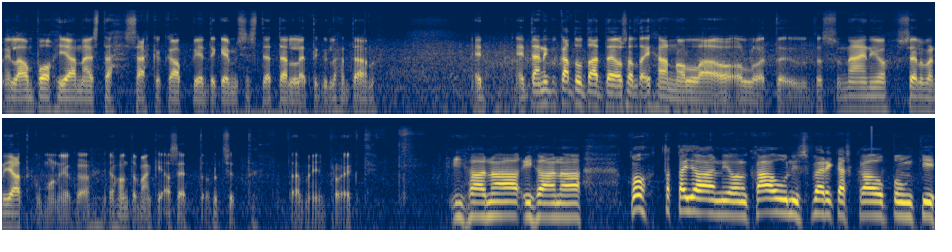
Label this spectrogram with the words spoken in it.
Meillä on pohjaa näistä sähkökaappien tekemisestä ja tällä, että kyllähän tämä on et tämä niin katutaiteen osalta ihan nollaa on ollut, että tässä näin jo selvän jatkumon, joka, johon tämäkin asettuu nyt sitten, tämä meidän projekti. Ihanaa, ihanaa. Kohta Kajaani on kaunis, värikäs kaupunki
